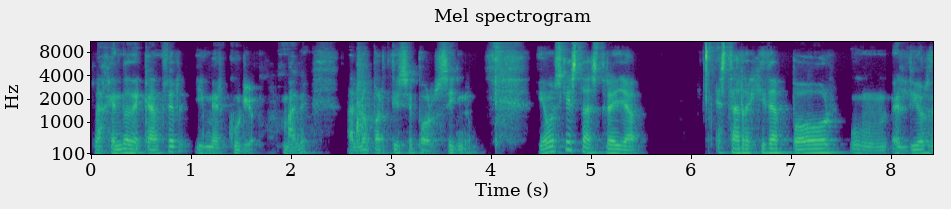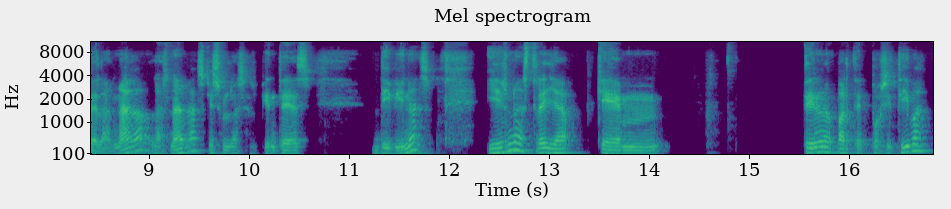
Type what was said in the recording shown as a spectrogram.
la agenda de Cáncer y Mercurio, ¿vale? Al no partirse por signo. Digamos que esta estrella está regida por el dios de la naga, las nagas, que son las serpientes divinas, y es una estrella que mm, tiene una parte positiva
